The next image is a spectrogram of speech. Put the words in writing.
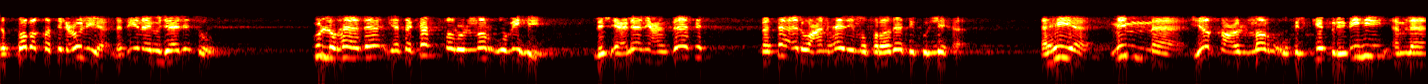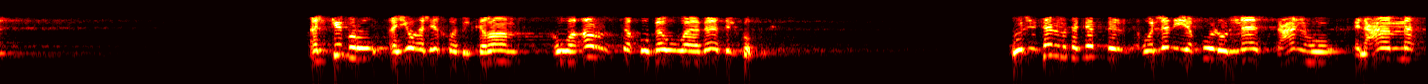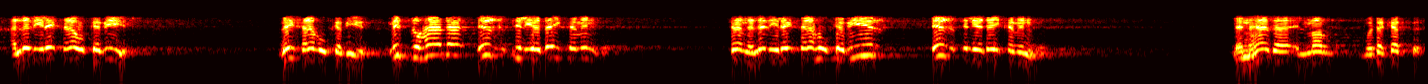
الطبقة العليا الذين يجالسه. كل هذا يتكثر المرء به للإعلان عن ذاته فسألوا عن هذه المفردات كلها. أهي مما يقع المرء في الكبر به أم لا؟ الكبر أيها الإخوة الكرام هو أرسخ بوابات الكفر. والإنسان المتكبر هو الذي يقول الناس عنه العامة الذي ليس له كبير. ليس له كبير. مثل هذا اغسل يديك منه. كان الذي ليس له كبير اغسل يديك منه. لأن هذا المرء متكبر.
